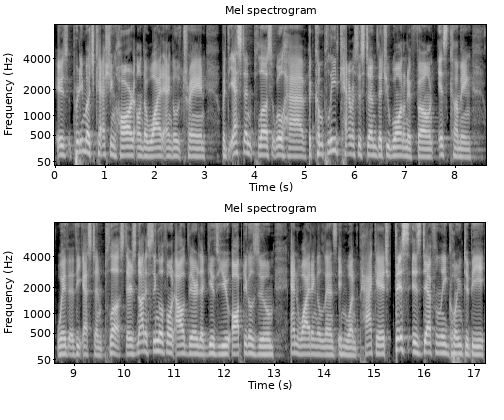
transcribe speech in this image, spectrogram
is pretty much cashing hard on the wide angle train, but the S10 Plus will have the complete camera system that you want on a phone is coming with the S10 Plus. There's not a single phone out there that gives you optical zoom and wide angle lens in one package. This is definitely going to be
